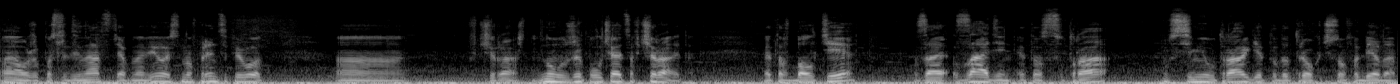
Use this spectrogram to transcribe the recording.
А, уже после 12 обновилось. Но, в принципе, вот. Вчерашний. Ну, уже получается вчера это. Это в Болте. За, за день, это с утра, с 7 утра где-то до 3 часов обеда.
